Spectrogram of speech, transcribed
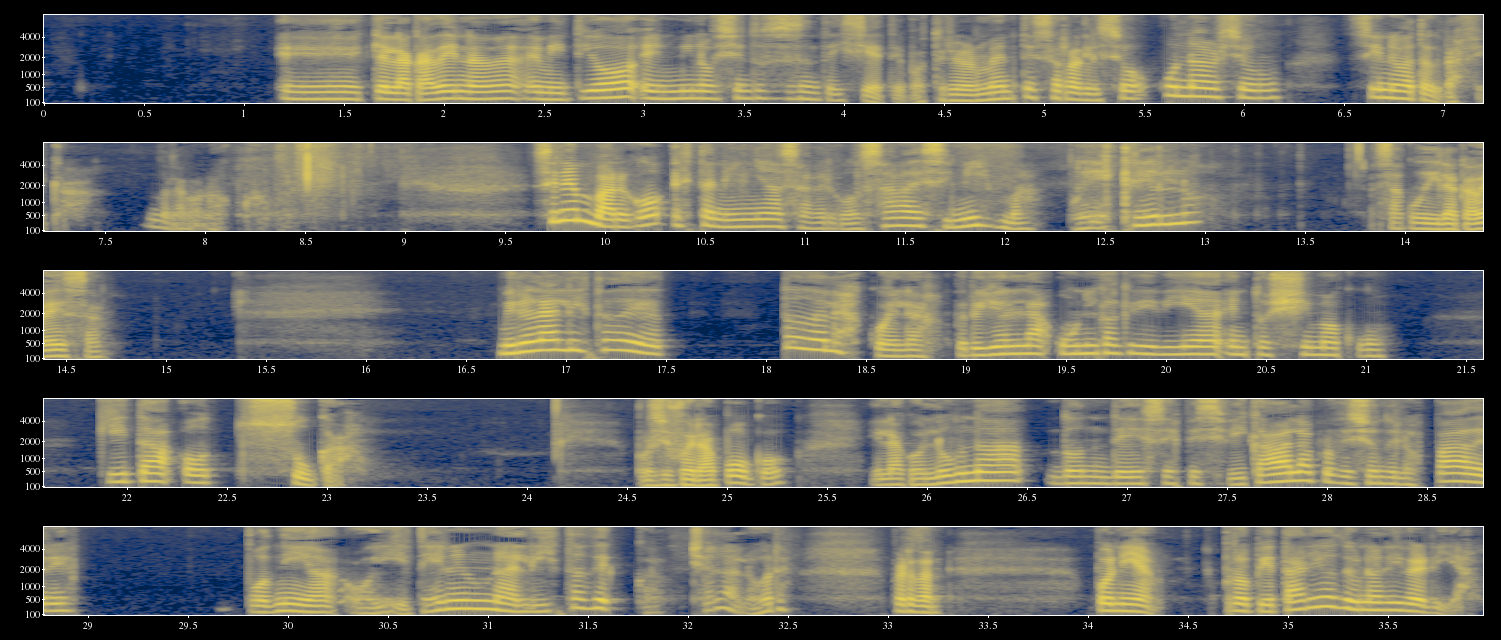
eh, que la cadena emitió en 1967. Posteriormente se realizó una versión cinematográfica. No la conozco. Sin embargo, esta niña se avergonzaba de sí misma. ¿Puedes creerlo? Sacudí la cabeza. Miré la lista de toda la escuela, pero yo era la única que vivía en Toshimaku, Kita Otsuka. Por si fuera poco, en la columna donde se especificaba la profesión de los padres, ponía, oye, tienen una lista de... la lora. Perdón, ponía propietario de una librería.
